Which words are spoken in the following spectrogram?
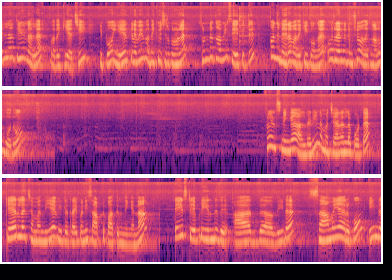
எல்லாத்தையும் நல்லா வதக்கியாச்சு. இப்போது ஏற்கனவே வதக்கி வச்சுருக்கிறோம்ல சுண்டைக்காவையும் சேர்த்துட்டு கொஞ்சம் நேரம் வதக்கிக்கோங்க. ஒரு ரெண்டு நிமிஷம் வதக்கினாலும் போதும். ஃப்ரெண்ட்ஸ் நீங்கள் ஆல்ரெடி நம்ம சேனலில் போட்ட கேரள சம்மந்தியை வீட்டில் ட்ரை பண்ணி சாப்பிட்டு பார்த்துருந்தீங்கன்னா டேஸ்ட் எப்படி இருந்தது? அதை விட செமையாக இருக்கும் இந்த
